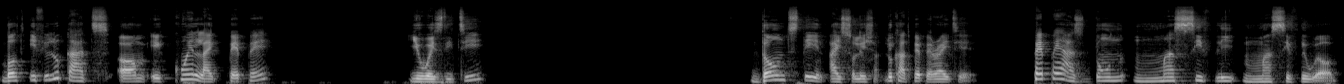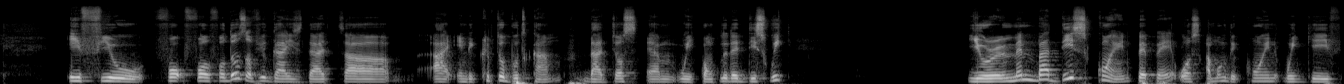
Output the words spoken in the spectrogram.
But if you look at um, a coin like Pepe, USDT, don't stay in isolation. Look at Pepe right here. Pepe has done massively, massively well. If you, for, for, for those of you guys that uh, are in the crypto bootcamp that just um, we concluded this week, you remember this coin, Pepe, was among the coin we gave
